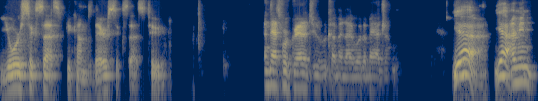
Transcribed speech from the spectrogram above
your success becomes their success too. And that's where gratitude would come in i would imagine. Yeah yeah i mean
